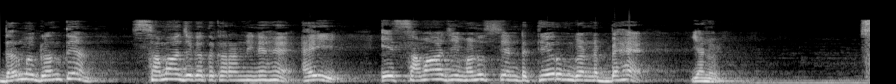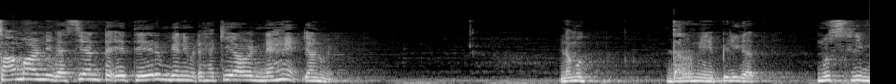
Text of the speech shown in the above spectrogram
ධර්ම ග්‍රන්ථයන් සමාජගත කරන්නේ නැහැ. ඇයි? ඒ සමාජයේ මිනිස්යන්ට තේරුම් ගන්න බෑ යනුයි. සාමාන්‍ය වැසියන්ට ඒ තේරුම් ගැනීමට හැකියාව නැහැ යනුයි. නමුත් ධර්මයේ පිළිගත් මුස්ලිම්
